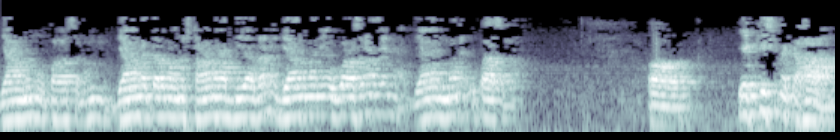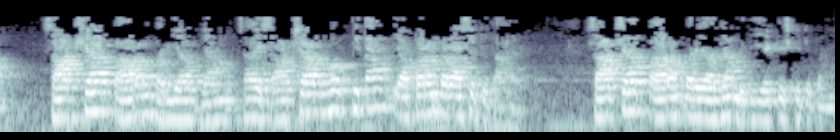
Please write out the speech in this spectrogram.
ज्ञानम उपासनम। ज्ञान कर्म अनुष्ठान दिया था ना ज्ञान माने उपासना लेना ज्ञान माने उपासना। और इक्कीस में कहा? साक्षात पारंपरिया ज्ञान चाहे साक्षात हो पिता या परंपरा से पिता है। साक्षात पारंपरियाध्यान विधि इक्कीस की टिप्पणी?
